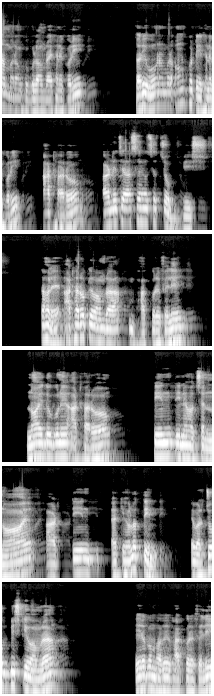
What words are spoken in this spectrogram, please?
নাম্বার অঙ্কগুলো আমরা এখানে করি। সরি ও নাম্বার অঙ্কটি এখানে করি। আঠারো, আর নিচে আছে হচ্ছে চব্বিশ। তাহলে আঠারোকেও আমরা ভাগ করে ফেলি। নয় দুগুণে আঠারো, তিন তিনে হচ্ছে নয়, আর তিন একে হলো তিন। এবার চব্বিশকেও আমরা এরকম ভাবে ভাগ করে ফেলি।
